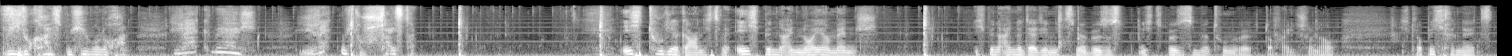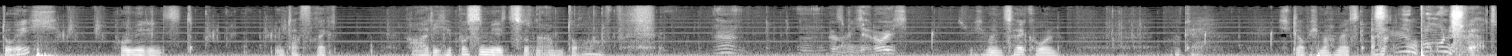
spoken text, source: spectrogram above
Wie, du greifst mich immer noch an. Leck mich. Leck mich, du Scheißdreck. Ich tu dir gar nichts mehr. Ich bin ein neuer Mensch. Ich bin einer, der dir nichts mehr Böses, nichts Böses mehr tun will. Doch eigentlich schon auch. Ich glaube, ich renne jetzt durch. Hol mir den St und da fragt. Oh, die Hippos sind mir jetzt so nah am Dorf. Lass mich hier durch. Lass mich mein Zeug holen. Okay. Ich glaube, ich mache mir jetzt erst ein Bohnenschwert.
